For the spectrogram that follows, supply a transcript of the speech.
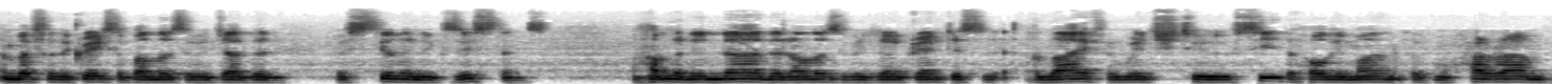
And but for the grace of Allah that we're still in existence. Alhamdulillah that Allah grant us a life in which to see the holy month of Muharram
